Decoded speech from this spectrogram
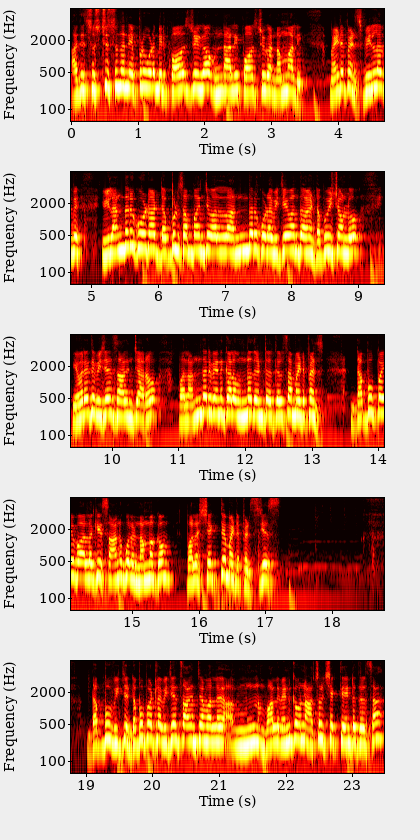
అది సృష్టిస్తుందని ఎప్పుడు కూడా మీరు పాజిటివ్గా ఉండాలి పాజిటివ్గా నమ్మాలి. మై ఫ్రెండ్స్ వీళ్ళ వీళ్ళందరూ కూడా డబ్బులు సంపాదించే వాళ్ళందరూ కూడా విజయవంతమైన డబ్బు విషయంలో ఎవరైతే విజయం సాధించారో వాళ్ళందరి వెనకాల ఉన్నదేంటో తెలుసా మై ఫ్రెండ్స్ డబ్బుపై వాళ్ళకి సానుకూల నమ్మకం వాళ్ళ శక్తే మై ఫ్రెండ్స్ ఎస్ డబ్బు విజయ డబ్బు పట్ల విజయం సాధించడం వల్ల వాళ్ళ వెనుక ఉన్న అసలు శక్తి ఏంటో తెలుసా?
